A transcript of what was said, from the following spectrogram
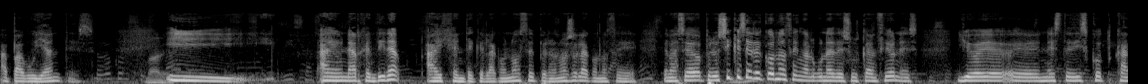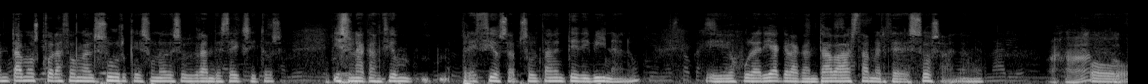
apabullantes. Vale. Y en Argentina hay gente que la conoce, pero no se la conoce demasiado. Pero sí que se le conocen algunas de sus canciones. Yo eh, en este disco cantamos Corazón al Sur, que es uno de sus grandes éxitos. Y es una canción preciosa, absolutamente divina, ¿no? Y yo juraría que la cantaba hasta Mercedes Sosa, ¿no? Ajá, O-.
